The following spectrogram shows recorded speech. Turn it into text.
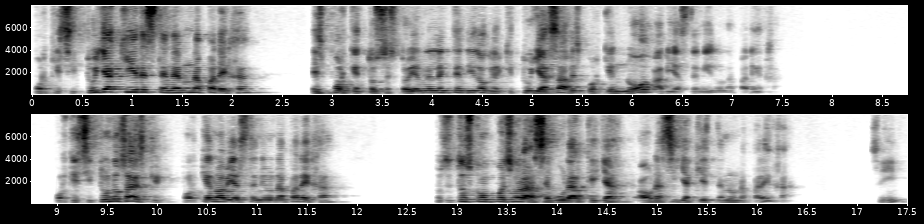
Porque si tú ya quieres tener una pareja, es porque entonces estoy en el entendido de que tú ya sabes por qué no habías tenido una pareja. Porque si tú no sabes que, por qué no habías tenido una pareja, pues entonces, ¿cómo puedes ahora asegurar que ya, ahora sí ya quieres tener una pareja? ¿Sí?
